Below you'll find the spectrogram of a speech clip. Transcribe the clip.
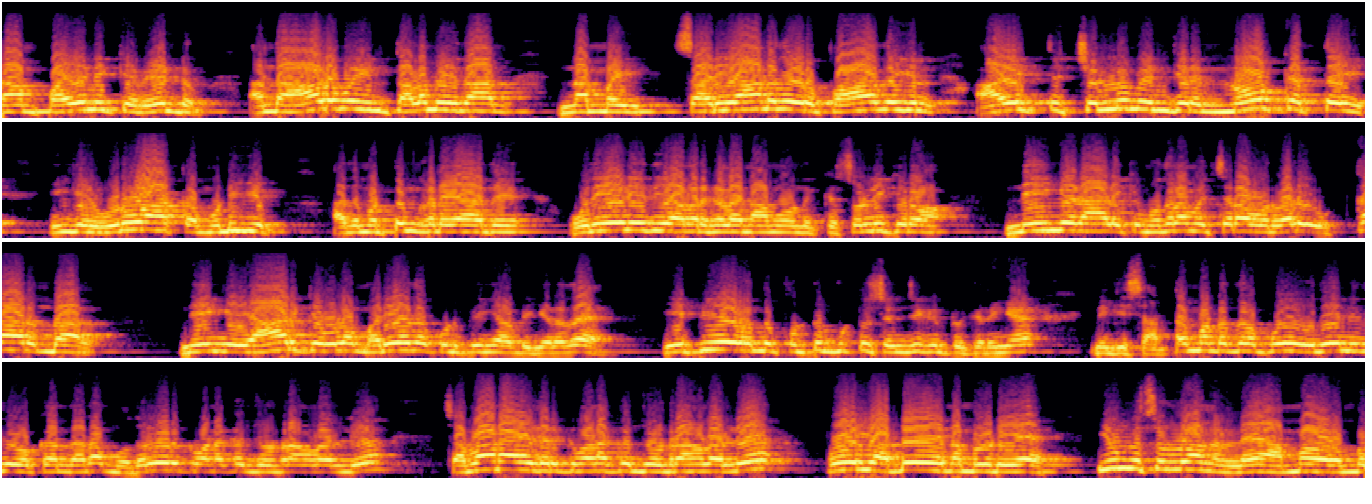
நாம் பயணிக்க வேண்டும். அந்த ஆளுமையின் தலைமைதான் நம்மை சரியானது ஒரு பாதையில் அழைத்து செல்லும் என்கிற நோக்கத்தை இங்கே உருவாக்க முடியும். அது மட்டும் கிடையாது உதயநிதி அவர்களை நாம் உனக்கு சொல்லிக்கிறோம். நீங்க நாளைக்கு முதலமைச்சரா ஒருவேளை உட்கார்ந்தால் நீங்க யாருக்கு எவ்வளவு மரியாதை கொடுப்பீங்க அப்படிங்கிறத இப்பயே வந்து புட்டு புட்டு செஞ்சுக்கிட்டு இருக்கிறீங்க. இன்னைக்கு சட்டமன்றத்துல போய் உதயநிதி உட்காந்தாரா முதல்வருக்கு வணக்கம் சொல்றாங்களோ இல்லையோ? சபாநாயகருக்கு வணக்கம் சொல்றாங்களோ இல்லையோ? போய் அப்படியே நம்மளுடைய இவங்க சொல்லுவாங்கல்ல அம்மா ரொம்ப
